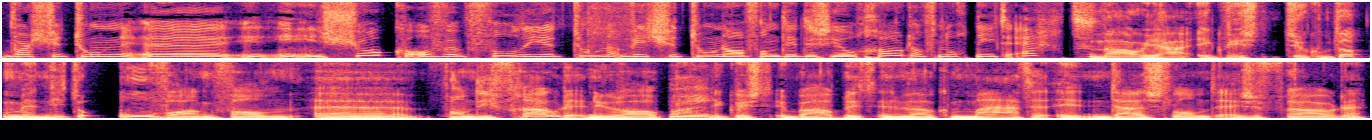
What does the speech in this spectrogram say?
was je toen uh, in, in shock? Of voelde je toen, wist je toen al van dit is heel groot of nog niet echt? Nou ja, ik wist natuurlijk op dat moment niet de omvang van, van die fraude in Europa. Nee. En ik wist überhaupt niet in welke mate in Duitsland deze fraude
